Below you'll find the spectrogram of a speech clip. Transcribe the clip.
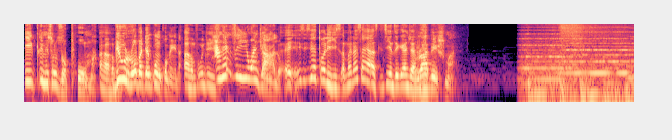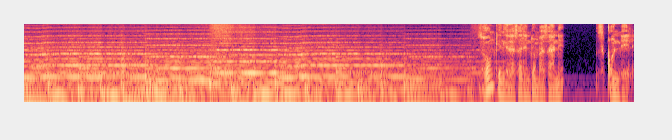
iqiniso lizophuma Awu. ngiuRobert enkunku mina Ah mfundisi. angenziwa njalo Eh siyaxolisa mana sayazi ukuthi yenzeke kanjani. rubbish man zonke indlela zalentombazane siqondile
